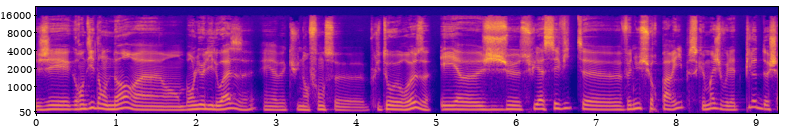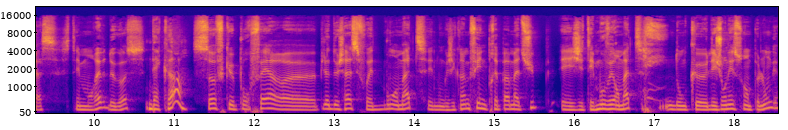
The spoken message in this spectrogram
J'ai grandi dans le Nord, euh, en banlieue lilloise, et avec une enfance euh, plutôt heureuse. Et euh, je suis assez vite venu sur Paris parce que moi, je voulais être pilote de chasse. C'était mon rêve de gosse. D'accord. Sauf que pour faire pilote de chasse, il faut être bon en maths. Et donc, j'ai quand même fait une prépa maths sup et j'étais mauvais en maths. donc, les journées sont un peu longues.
